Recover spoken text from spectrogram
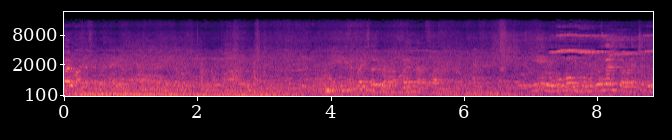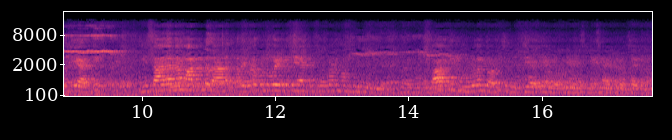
ഡോക്ടർമാർ വന്നിട്ടുണ്ട് ഈ റൂം മുഴുവൻ തുടച്ച് വൃത്തിയാക്കി ഈ സാധനം മാറ്റേണ്ടതാണ്. അത് എവിടെ കൊണ്ടുപോയി എടുത്ത് ഞാൻ സൂപ്രണ്ടൊന്നും വിളിച്ചില്ല ബാക്കി മുഴുവൻ തുടച്ച് വൃത്തിയാക്കി ഞാൻ ക്ലീനായിട്ട് വെച്ചേക്കണം.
